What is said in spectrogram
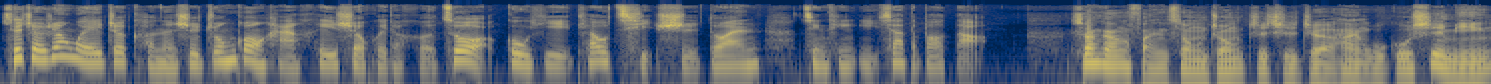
学者认为，这可能是中共和黑社会的合作，故意挑起事端。请听以下的报道：香港反送中支持者和无辜市民，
